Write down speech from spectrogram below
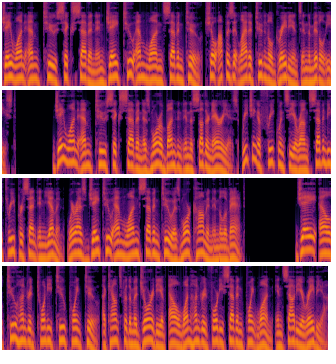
J1M267 and J2M172 show opposite latitudinal gradients in the Middle East. J1M267 is more abundant in the southern areas, reaching a frequency around 73% in Yemen, whereas J2M172 is more common in the Levant. J L222.2 accounts for the majority of L147.1 in Saudi Arabia.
